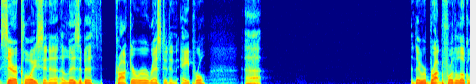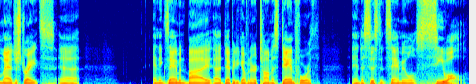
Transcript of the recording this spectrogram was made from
Sarah Cloyce and uh, Elizabeth Proctor were arrested in April. Uh, they were brought before the local magistrates uh, and examined by uh, Deputy Governor Thomas Danforth and Assistant Samuel Sewall,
